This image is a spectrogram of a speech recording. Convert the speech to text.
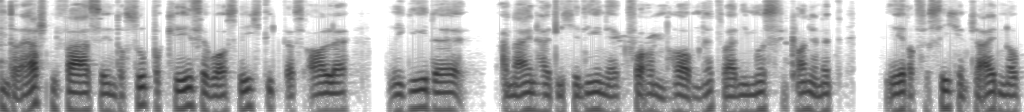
in der ersten Phase, in der Superkrise, war es richtig, dass alle rigide eine einheitliche Linie gefahren haben. Nicht? Weil ich, muss, ich kann ja nicht jeder für sich entscheiden, ob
